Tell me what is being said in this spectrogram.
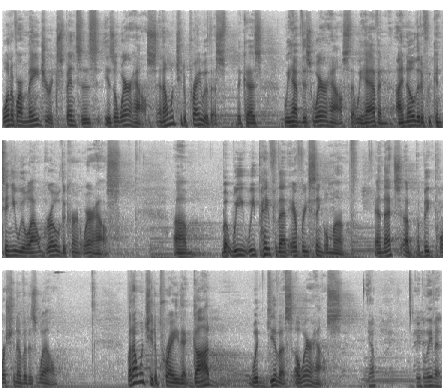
one of our major expenses is a warehouse. And I want you to pray with us because we have this warehouse that we have, and I know that if we continue, we will outgrow the current warehouse. Um, but we, we pay for that every single month, and that's a, a big portion of it as well. But I want you to pray that God would give us a warehouse. Yep. We believe it.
